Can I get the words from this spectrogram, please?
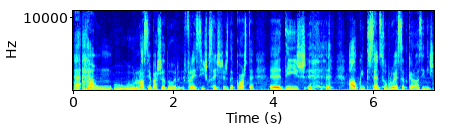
Ah, Há um, o, o nosso embaixador, Francisco Seixas da Costa, eh, diz algo interessante sobre o Essa de Queiroz e diz:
